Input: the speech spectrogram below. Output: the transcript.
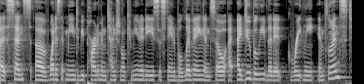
a sense of what does it mean to be part of intentional community, sustainable living, and so I, I do believe that it greatly influenced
